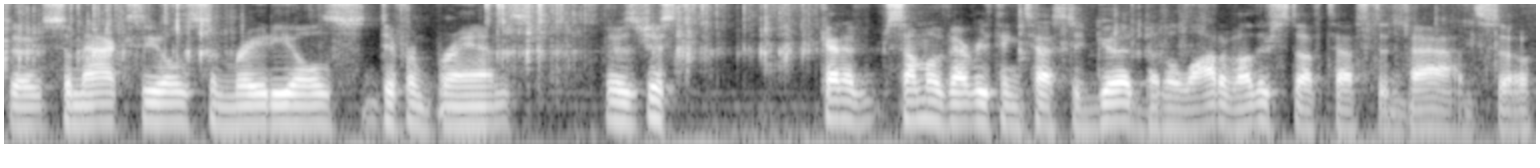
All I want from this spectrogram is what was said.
So some axials, some radials, different brands. There's just kind of some of everything tested good, but a lot of other stuff tested bad. So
